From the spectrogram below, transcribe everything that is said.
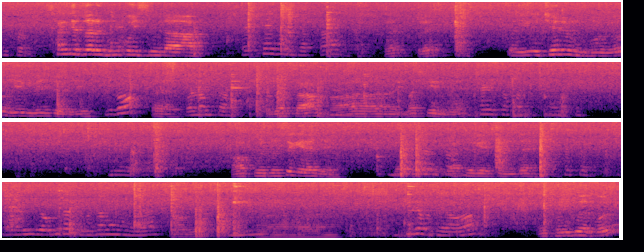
됐어. 삼겹살을 굽고 있습니다. 이렇게 해서 잡다. 네? 그래? 어, 이거 재료는 뭐예요? 얘기를 해줘야지. 이거? 네. 월남쌈. 물쌈 아, 맛있겠네. 섞어서 이렇게. 아, 불더 세게 해야지. 네, 했었는데. 됐어. 아, 여기, 여기다 대고 싸먹는 거야. 아, 드셔보세요. 이 동구의 걸?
